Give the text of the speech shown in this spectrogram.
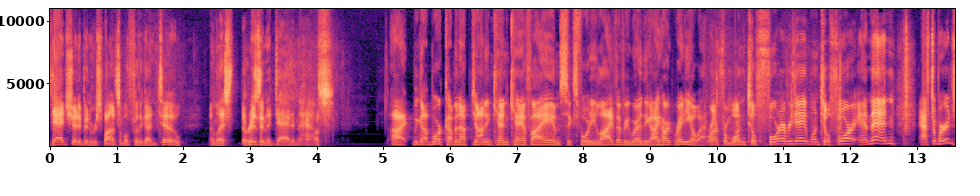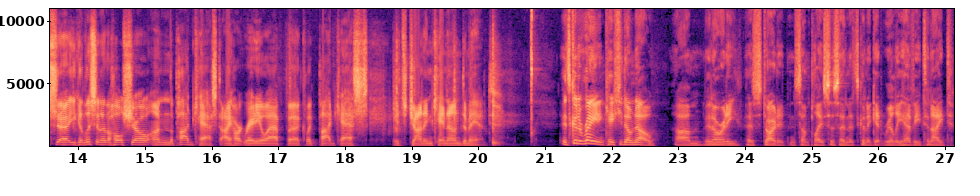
dad should have been responsible for the gun too, unless there isn't a dad in the house. All right, we got more coming up. John and Ken, KFI AM 640 live everywhere. The iHeartRadio app. We're on from one till four every day, one till four, and then afterwards uh, you can listen to the whole show on the podcast, iHeartRadio app. Uh, click podcasts. It's John and Ken on demand. It's going to rain, in case you don't know. Um, it already has started in some places, and it's going to get really heavy tonight,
